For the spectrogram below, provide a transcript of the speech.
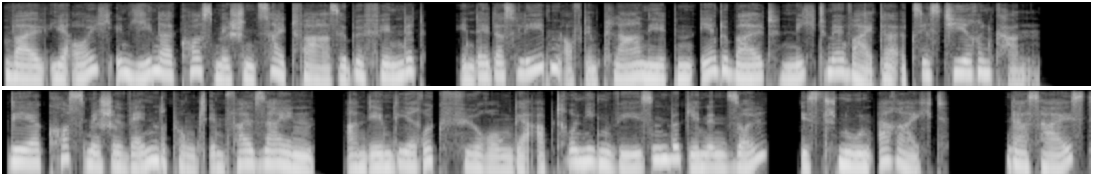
weil ihr euch in jener kosmischen Zeitphase befindet, in der das Leben auf dem Planeten Erde bald nicht mehr weiter existieren kann. Der kosmische Wendepunkt im Fallsein, an dem die Rückführung der abtrünnigen Wesen beginnen soll, ist nun erreicht. Das heißt,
